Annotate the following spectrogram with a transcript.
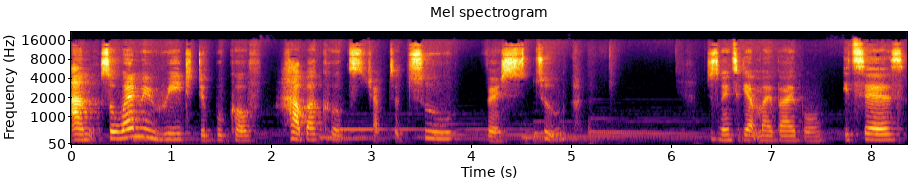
And so when we read the book of Habakkuk, chapter 2, verse 2, just going to get my Bible. It says,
